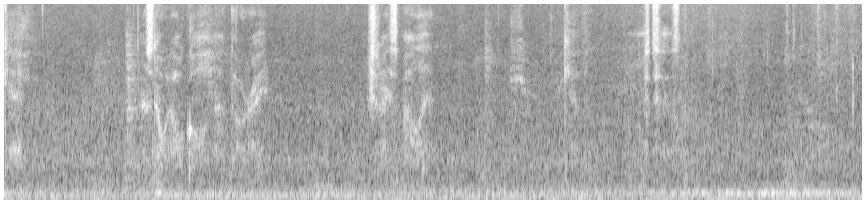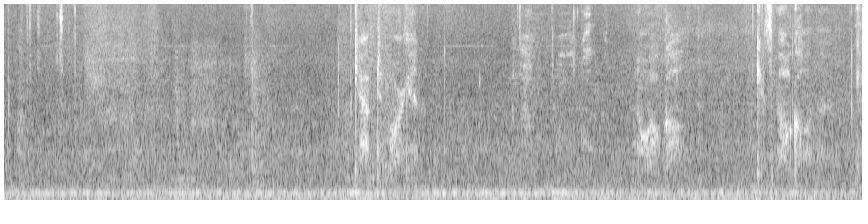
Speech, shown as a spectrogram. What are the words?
Okay. There's no alcohol in that though, right? Should I smell it? Okay. It is. Captain Morgan. No alcohol. Get some alcohol in that.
